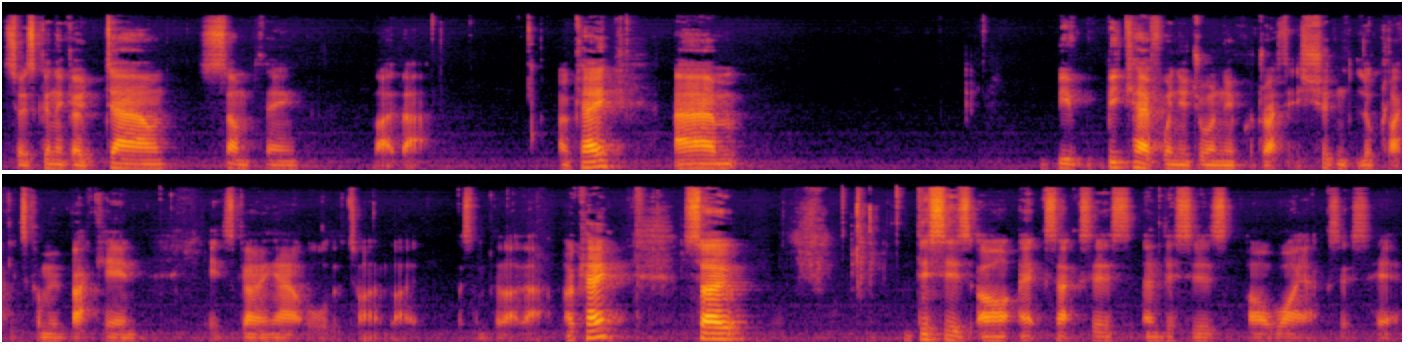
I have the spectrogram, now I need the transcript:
So it's going to go down something like that. Okay? Um, be, be careful when you're drawing a quadratic. It shouldn't look like it's coming back in. It's going out all the time, like something like that. Okay? So this is our x-axis and this is our y-axis here.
